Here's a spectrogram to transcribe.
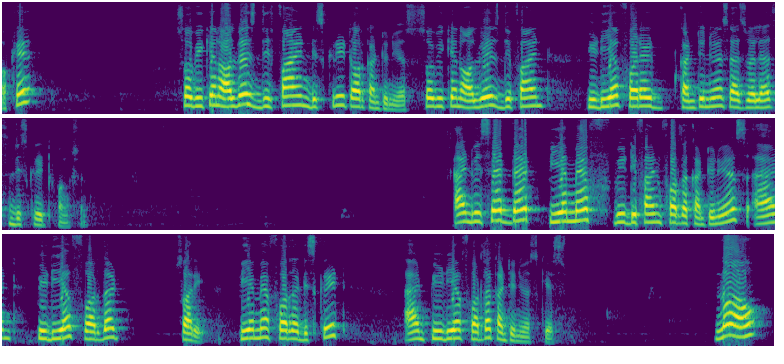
Okay. So, we can always define discrete or continuous. So, we can always define PDF for a continuous as well as discrete function. And we said that PMF we define for the continuous and PDF for the sorry PMF for the discrete and PDF for the continuous case. Now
